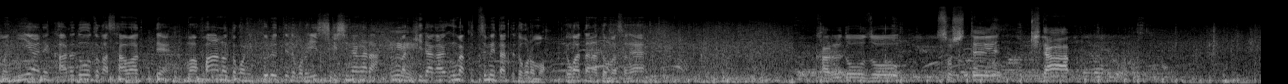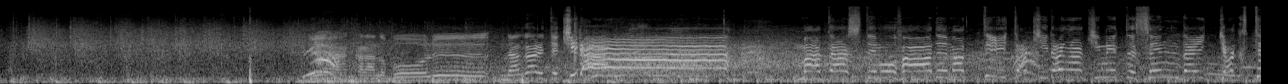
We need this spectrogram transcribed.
まあ、ニアでカルドーゾが触って、まあ、ファーのところに来るってところを意識しながら、うん。まあ、木田がうまく詰めたってところも良かったなと思いますよね。カルドーゾそして木田ウェアからのボール流れて木田またしてもファーで待っていた木田が決めて仙台逆転。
